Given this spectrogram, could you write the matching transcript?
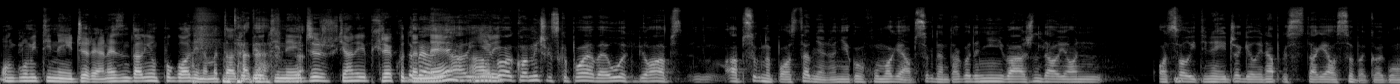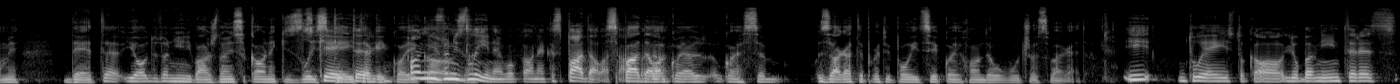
on glumi tinejdžere. Ja ne znam da li on po godinama tada da, bio da, tinejdžer, da. ja ne bih rekao da, da ne. Ali, ali njegova komičarska pojava je uvek bila abs, absurdno postavljena, njegov humor je absurdan, tako da nije važno da li on odsvali tinejdžer ili naprosto starija osoba koja glumi dete i ovde to nije ni važno, oni su kao neki zli skateri, skateri koji... Pa nisu ni da. zli, da, nego kao neka spadala. Spadala tako, da. koja, koja se zarate protiv policije koja ih onda uvuče u sva reda. I tu je isto kao ljubavni interes uh,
